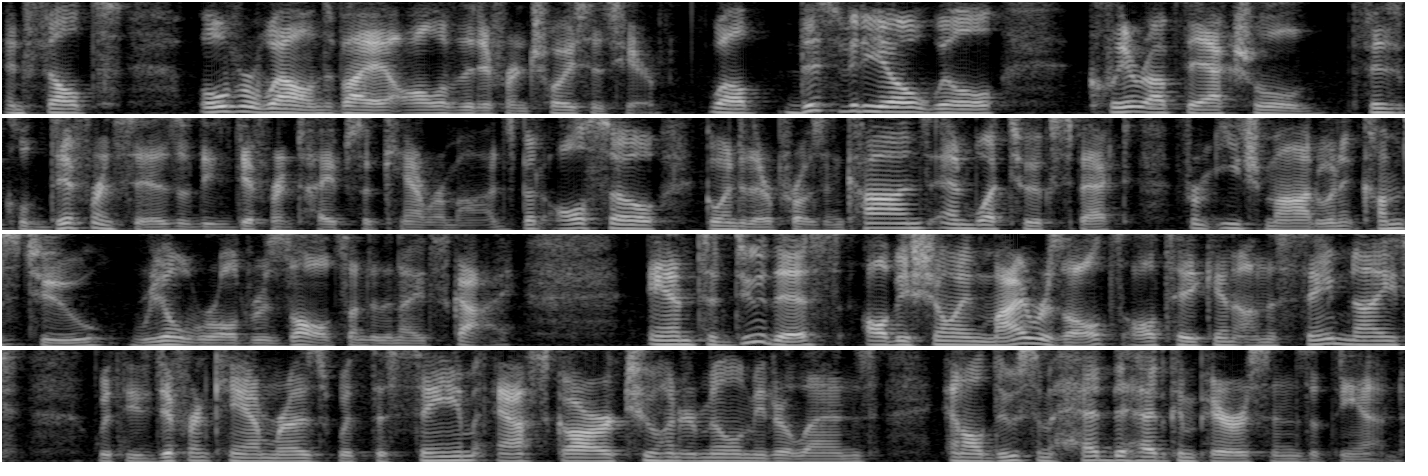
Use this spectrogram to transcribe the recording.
and felt overwhelmed by all of the different choices here. Well, this video will clear up the actual physical differences of these different types of camera mods, but also go into their pros and cons and what to expect from each mod when it comes to real world results under the night sky. And to do this, I'll be showing my results all taken on the same night with these different cameras with the same Askar 200 millimeter lens, and I'll do some head-to-head -head comparisons at the end.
